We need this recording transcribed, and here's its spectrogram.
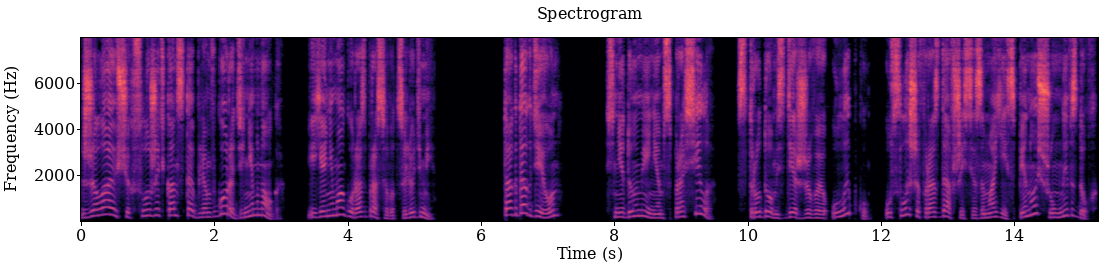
Желающих служить констеблем в городе немного, и я не могу разбрасываться людьми. Тогда где он? С недоумением спросила, с трудом сдерживая улыбку, услышав раздавшийся за моей спиной шумный вздох.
